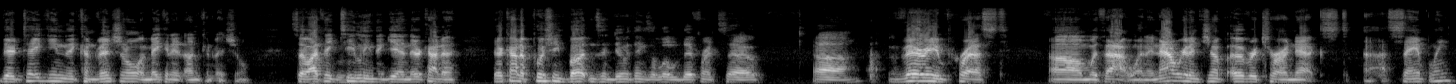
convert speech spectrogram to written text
they're taking the conventional and making it unconventional. So I think mm-hmm. Teeling again, they're kind of they're kind of pushing buttons and doing things a little different. So uh, very impressed um, with that one. And now we're going to jump over to our next uh, sampling,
